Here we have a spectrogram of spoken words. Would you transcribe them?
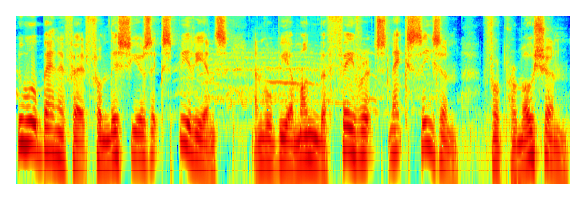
who will benefit from this year's experience and will be among the favourites next season for promotion.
